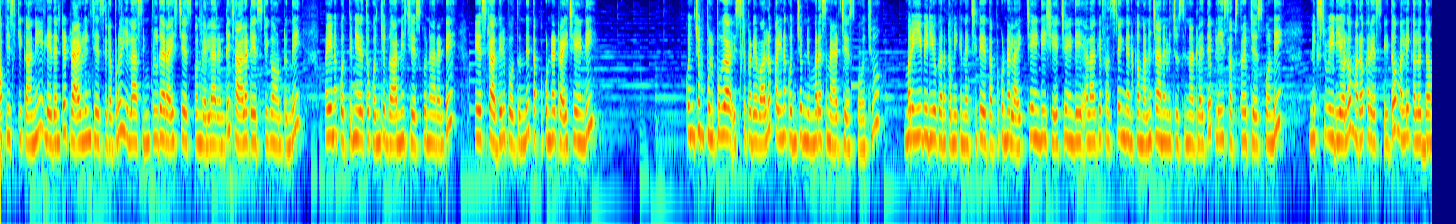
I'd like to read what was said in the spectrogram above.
ఆఫీస్కి కానీ లేదంటే ట్రావెలింగ్ చేసేటప్పుడు ఇలా సింపుల్గా రైస్ చేసుకొని వెళ్ళారంటే చాలా టేస్టీగా ఉంటుంది. పైన కొత్తిమీరతో కొంచెం గార్నిష్ చేసుకున్నారంటే టేస్ట్ అదిరిపోతుంది. తప్పకుండా ట్రై చేయండి. కొంచెం పులుపుగా ఇష్టపడే వాళ్ళు పైన కొంచెం నిమ్మరసం యాడ్ చేసుకోవచ్చు. మరి ఈ వీడియో కనుక మీకు నచ్చితే తప్పకుండా లైక్ చేయండి షేర్ చేయండి. అలాగే ఫస్ట్ టైం కనుక మన ఛానల్ని చూస్తున్నట్లయితే ప్లీజ్ సబ్స్క్రైబ్ చేసుకోండి. నెక్స్ట్ వీడియోలో మరొక రెసిపీతో మళ్ళీ కలుద్దాం.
